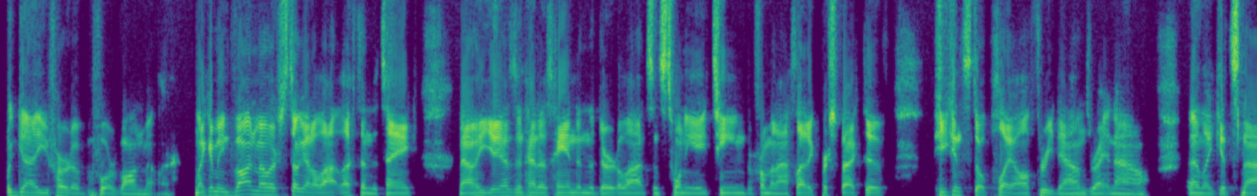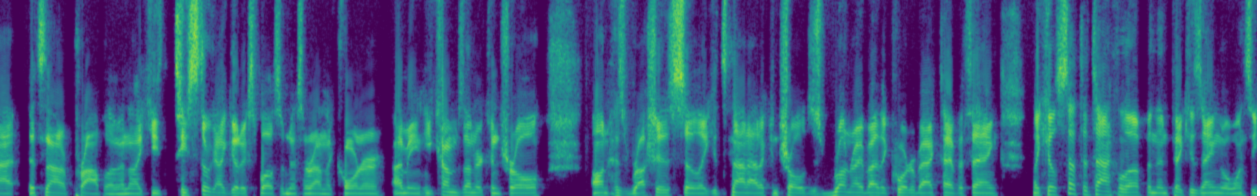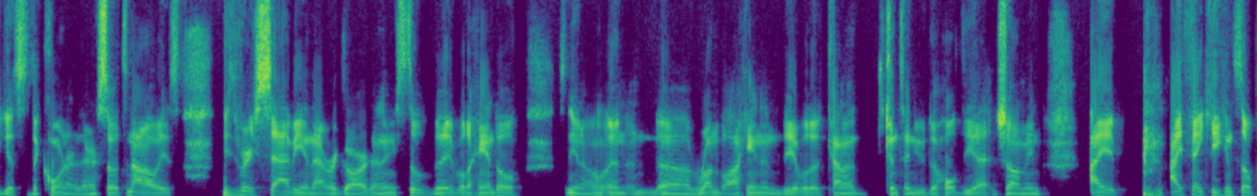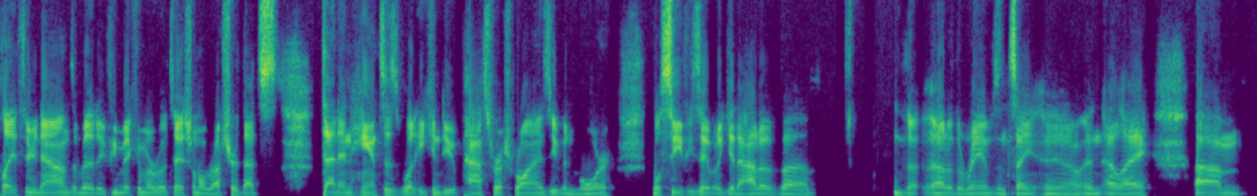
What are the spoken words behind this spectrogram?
a guy you've heard of before, Von Miller. Like I mean, Von Miller's still got a lot left in the tank. Now he hasn't had his hand in the dirt a lot since 2018, but from an athletic perspective, he can still play all three downs right now, and like it's not it's not a problem. And like he he's still got good explosiveness around the corner. I mean, he comes under control on his rushes, so like it's not out of control. Just run right by the quarterback type of thing. Like he'll set the tackle up and then pick his angle once he gets to the corner there. So it's not always he's very savvy in that regard, and he's still able to handle you know and, uh, run blocking and be able to kind of continue to hold the edge. So I mean, I I think he can still play three downs, but if you make him a rotational rusher, that's that enhances what he can do pass rush wise even more. We'll see if he's able to get out of uh, the out of the Rams and say you know in LA. Um,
